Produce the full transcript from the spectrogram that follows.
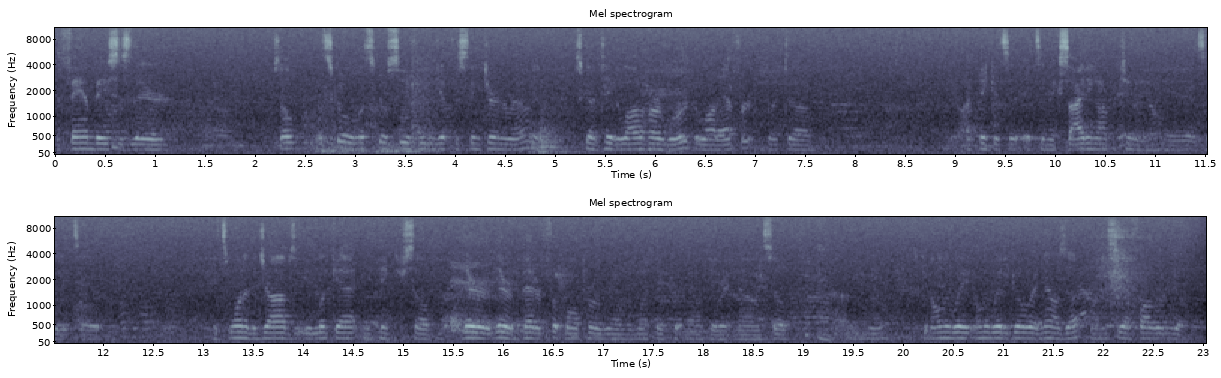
the fan base is there. So let's go. Let's go see if we can get this thing turned around. And it's going to take a lot of hard work, a lot of effort, but uh, you know, I think it's a, it's an exciting opportunity, and it's a, it's a it's one of the jobs that you look at and you think to yourself, they're they're a better football program than what they're putting out there right now. And so, um, you know, the only way only way to go right now is up, and see how far we can go.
